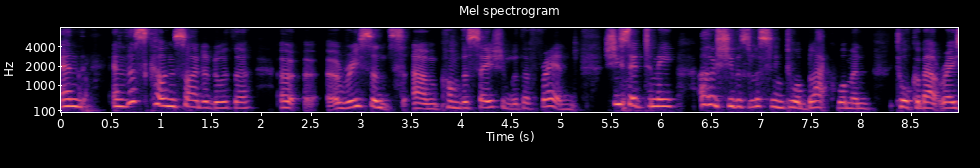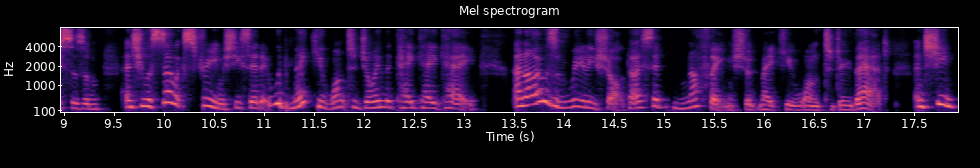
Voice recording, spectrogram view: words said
And, and this coincided with a, a, a recent um, conversation with a friend. She said to me, Oh, she was listening to a Black woman talk about racism. And she was so extreme. She said, It would make you want to join the KKK. And I was really shocked. I said, Nothing should make you want to do that. And she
